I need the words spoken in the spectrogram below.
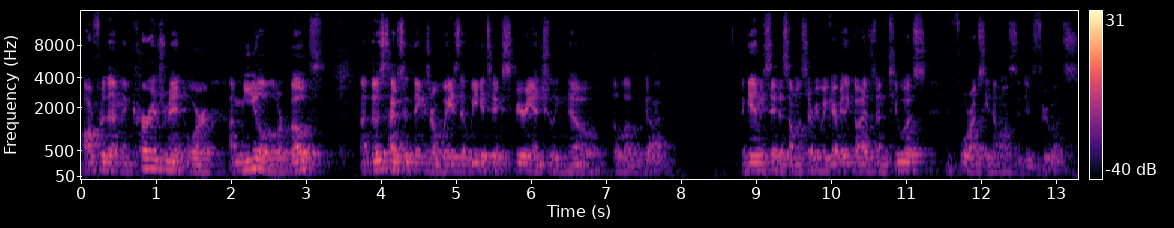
offer them encouragement or a meal or both? Uh, those types of things are ways that we get to experientially know the love of God. Again, we say this almost every week everything God has done to us and for us, He now wants to do through us.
